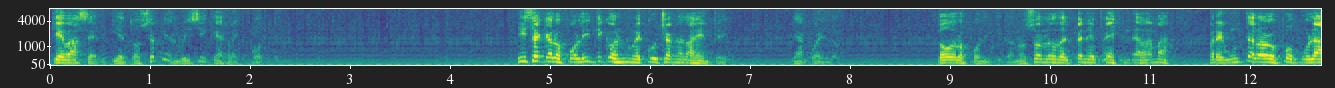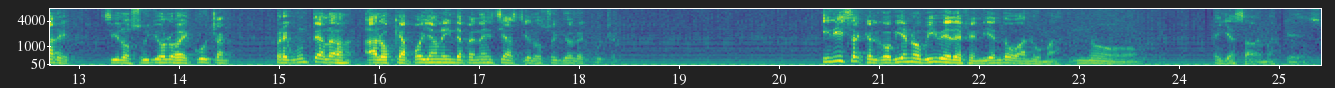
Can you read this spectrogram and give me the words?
¿qué va a hacer? Y entonces Pierluisi que responde. Dice que los políticos no escuchan a la gente. De acuerdo todos los políticos, no son los del PNP nada más. Pregúntale a los populares si los suyos los escuchan. Pregunte a los, que apoyan la independencia si los suyos lo escuchan. Y dice que el gobierno vive defendiendo a Luma. No, ella sabe más que eso.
